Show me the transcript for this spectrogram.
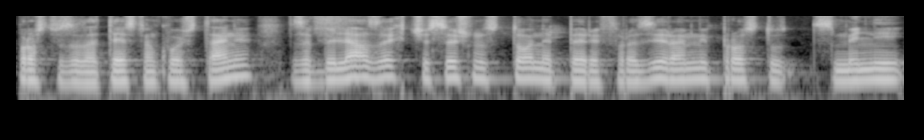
просто за да тествам какво ще стане, забелязах, че всъщност то не перефразира, ми просто смени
